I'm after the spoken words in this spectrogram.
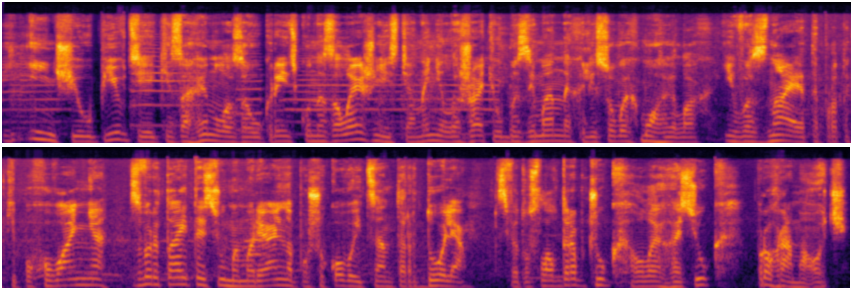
й інші упівці, які загинули за українську незалежність, а нині лежать у безіменних лісових могилах. І ви знаєте про такі поховання? Звертайтесь у меморіально-пошуковий центр Доля. Святослав Драбчук, Олег Гасюк, програма Очі.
